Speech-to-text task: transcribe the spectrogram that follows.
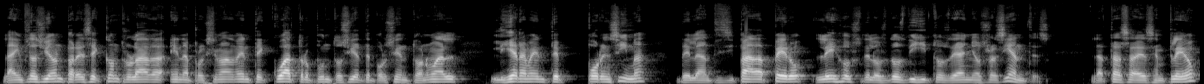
La inflación parece controlada en aproximadamente 4.7% anual, ligeramente por encima de la anticipada, pero lejos de los dos dígitos de años recientes. La tasa de desempleo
